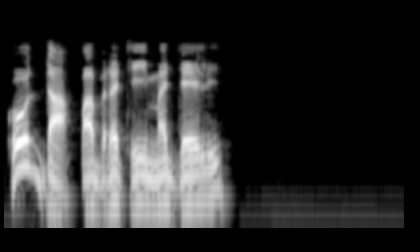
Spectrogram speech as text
Куда, побратим, одели?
